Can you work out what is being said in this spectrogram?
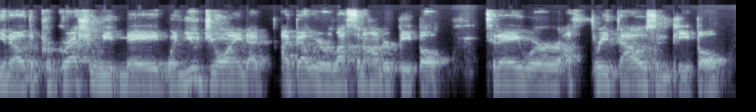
you know the progression we've made. When you joined i, I bet we were less than 100 people. Today we're a 3000 people.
